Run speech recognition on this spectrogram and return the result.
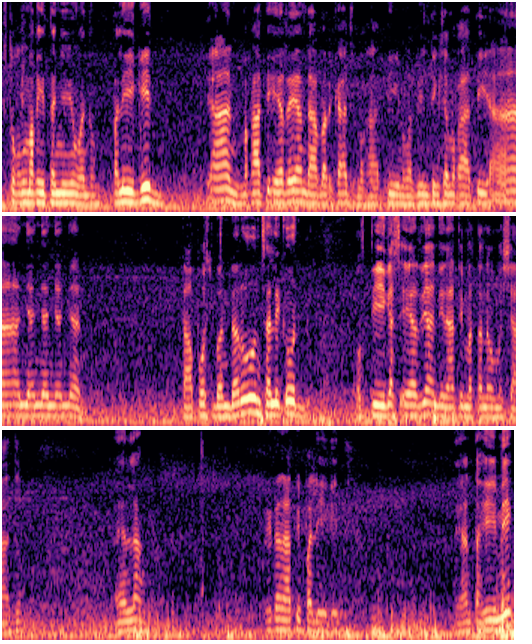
gusto kong makita nyo yung ano, paligid. Yan, Makati area yan, Cards, Makati, mga building sa Makati. Yan, yan, yan, yan, yan. Tapos banda roon sa likod, Ortigas area, hindi natin matanaw masyado. Ayan lang. Kita natin paligid. Ayan, tahimik,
